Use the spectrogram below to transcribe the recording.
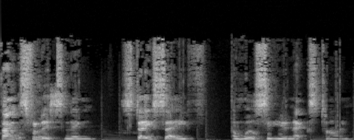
Thanks for listening, stay safe, and we'll see you next time.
